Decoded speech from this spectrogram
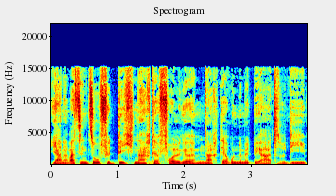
Jana, was sind so für dich nach der Folge, nach der Runde mit Beate so die,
